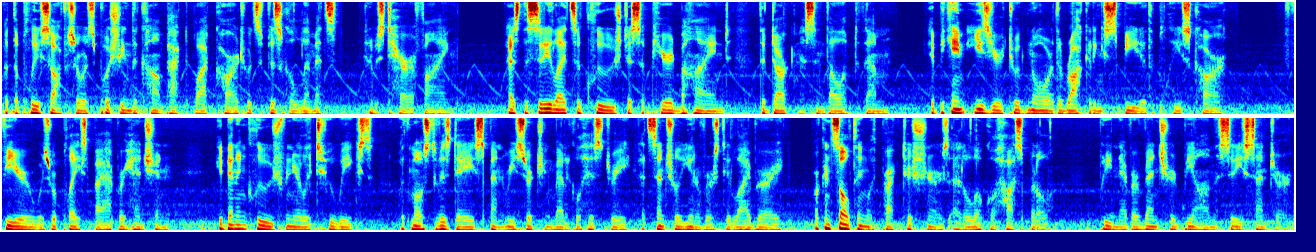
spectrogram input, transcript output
but the police officer was pushing the compact black car to its physical limits, and it was terrifying. As the city lights of Cluj disappeared behind, the darkness enveloped them. It became easier to ignore the rocketing speed of the police car. Fear was replaced by apprehension. He'd been in Cluj for nearly two weeks, with most of his days spent researching medical history at Central University Library or consulting with practitioners at a local hospital, but he never ventured beyond the city center.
